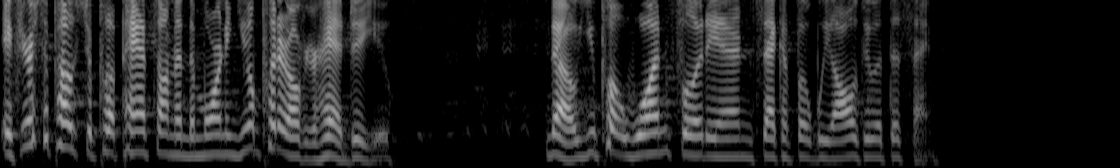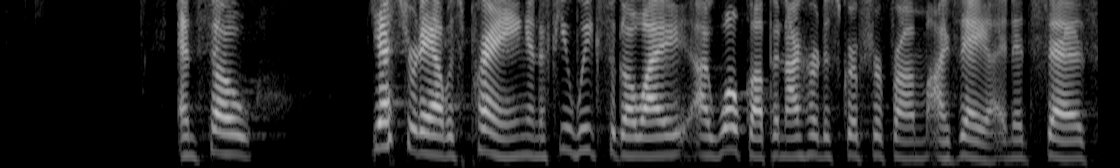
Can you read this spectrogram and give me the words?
If you're supposed to put pants on in the morning, you don't put it over your head, do you? No, you put one foot in, second foot, we all do it the same. And so, yesterday I was praying, and a few weeks ago I, I woke up and I heard a scripture from Isaiah, and it says,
